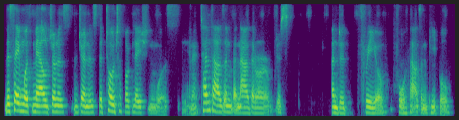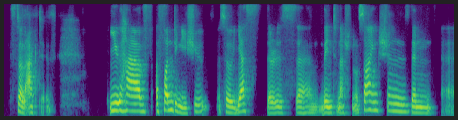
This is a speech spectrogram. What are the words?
The same with male journalists. journalists. The total population was, you know, 10,000, but now there are just under three or 4,000 people still active. You have a funding issue. So, yes, there is um, the international sanctions. Then, uh,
